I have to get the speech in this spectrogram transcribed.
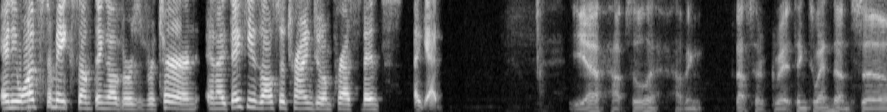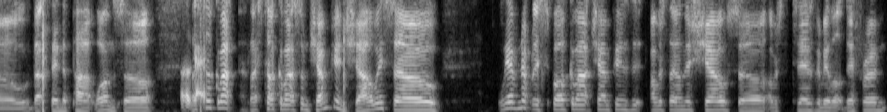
And he wants to make something of his return. And I think he's also trying to impress Vince again. Yeah, absolutely. I think that's a great thing to end on. So that's the end of part one. So okay. let's talk about let's talk about some champions, shall we? So we have not really spoke about champions obviously on this show. So obviously today's gonna be a little different.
